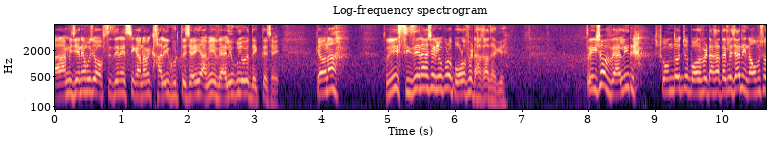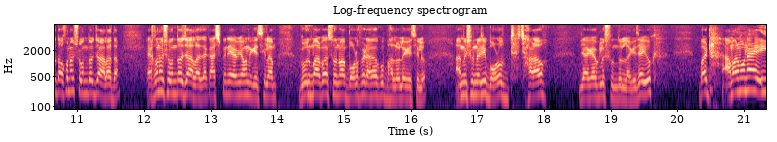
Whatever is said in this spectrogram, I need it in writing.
আর আমি জেনে বুঝে অফ সিজনে এসেছি, কারণ আমি খালি ঘুরতে চাই, আমি এই ভ্যালিগুলোকে দেখতে চাই। কেননা, তুমি যদি সিজনে আসে, এগুলো পুরো বরফে ঢাকা থাকে। তো এইসব ভ্যালির সৌন্দর্য বরফে ঢাকা থাকলে, জানি না, অবশ্য তখনও সৌন্দর্য আলাদা। এখনও সৌন্দর্য আলাদা। কাশ্মীরে আমি যখন গেছিলাম গোলমার্গ বা সোনমার্গ বরফে ঢাকা খুব ভালো লেগেছিল। আমি শুনেছি বরফ ছাড়াও জায়গাগুলো সুন্দর লাগে। যাই হোক বাট আমার মনে হয় এই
